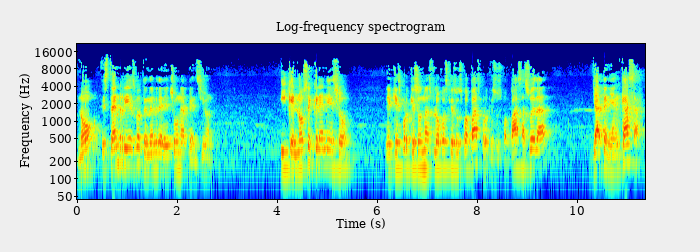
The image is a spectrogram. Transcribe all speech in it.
No, está en riesgo tener derecho a una pensión. Y que no se crean eso de que es porque son más flojos que sus papás, porque sus papás a su edad ya tenían casa.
